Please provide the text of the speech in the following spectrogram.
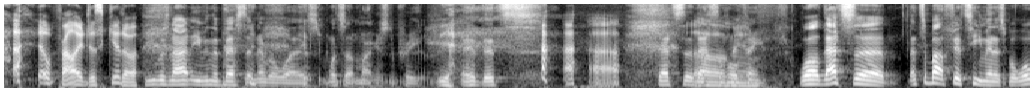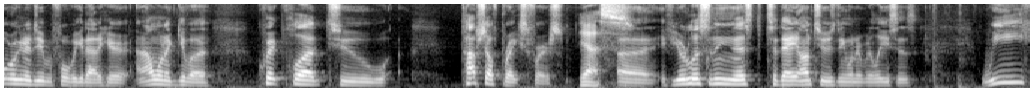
he'll probably just get a He was not even the best that never was. What's up, Marcus Dupree? yeah. It's that's the that's Oh, the whole man. thing. Well, that's uh that's about 15 minutes. But what we're gonna do before we get out of here, and I want to give a quick plug to Top Shelf Breaks first. Yes. Uh, if you're listening to this today on Tuesday when it releases, we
